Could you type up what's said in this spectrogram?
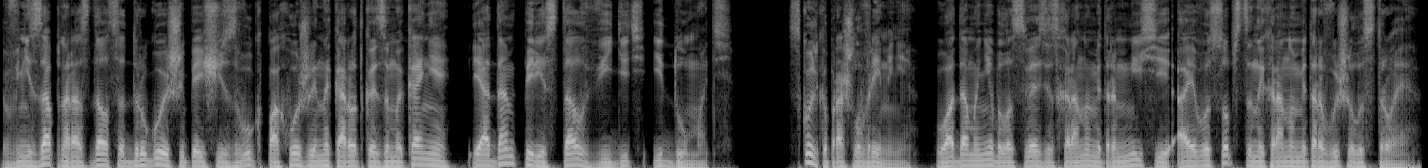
Внезапно раздался другой шипящий звук, похожий на короткое замыкание, и Адам перестал видеть и думать. Сколько прошло времени? У Адама не было связи с хронометром миссии, а его собственный хронометр вышел из строя.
